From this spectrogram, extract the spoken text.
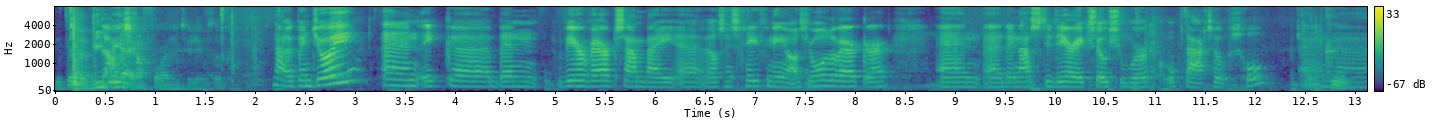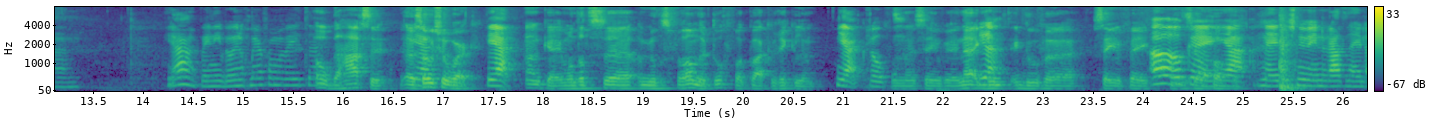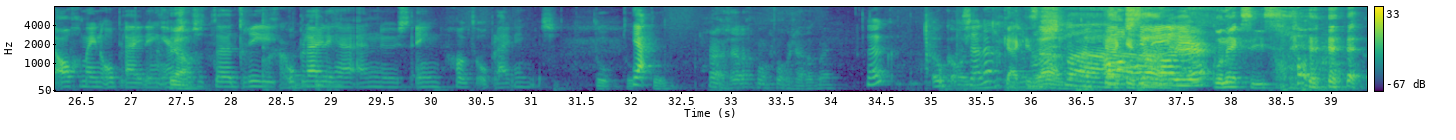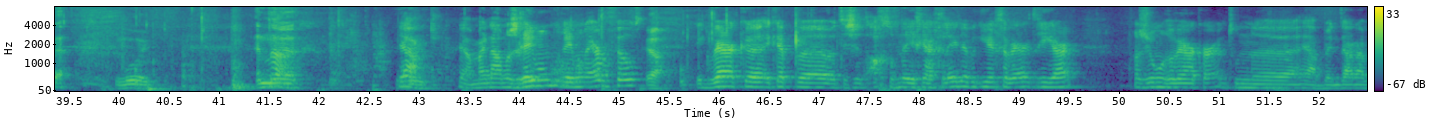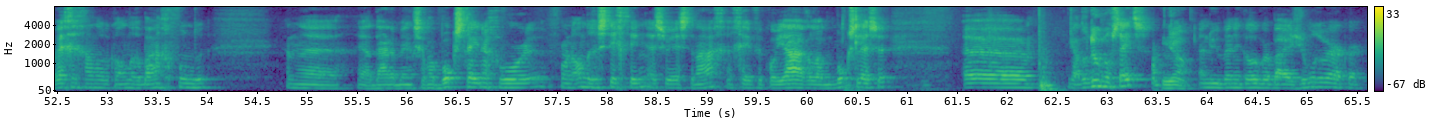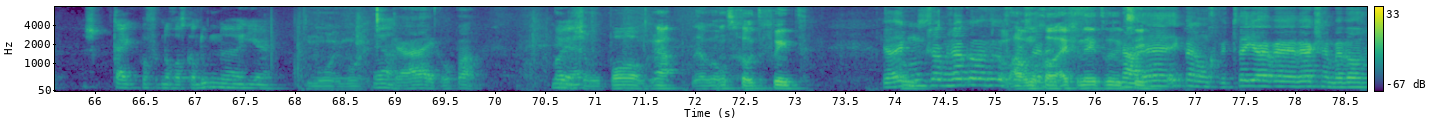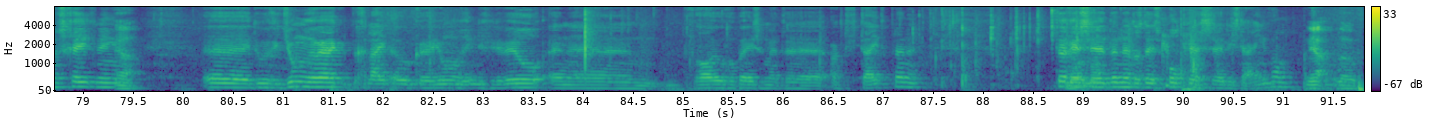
De, wie Dames ben jij? gaan voor natuurlijk, toch? Nou, ik ben Joy en ik uh, ben weer werkzaam bij uh, Welzijn Scheveningen als jongerenwerker. En uh, daarnaast studeer ik social work op de Haagse Hogeschool. Oh, cool. ja, ik weet niet, wil je nog meer van me weten? Oh, de Haagse ja. social work? Ja. Oké, okay, want dat is inmiddels veranderd toch, qua curriculum? Ja, klopt. Van CNV. Nee, ik ja. doe, ik doe CNV. Oh, oké. Okay, ja. Nee, het is nu inderdaad een hele algemene opleiding. Eerst ja. was het uh, drie opleidingen en nu is het één grote opleiding. Dus. Top, top, ja. top. Nou, gezellig. Kom ik volgend jaar ook bij. Leuk. Ook al. Gezellig. Kijk eens aan. Kijk eens aan. Hier. Connecties. Mooi. En Nou. uh, Ja, ja, mijn naam is Raymond, Raymond Erbenveld. ja. Ik werk, eh, ik heb, eh, wat is het, acht of negen jaar geleden heb ik hier gewerkt, drie jaar. Als jongerenwerker. En toen eh, ja, ben ik daarna weggegaan, heb ik een andere baan gevonden. En eh, ja, daarna ben ik zeg maar bokstrainer geworden voor een andere stichting, SWS Den Haag. En geef ik al jarenlang bokslessen. Eh, ja, dat doe ik nog steeds. ja. En nu ben ik ook weer bij als jongerenwerker. Dus kijk of ik nog wat kan doen eh, hier. Mooi, mooi. Ja, Kijk, hoppa. mooi hè? Jean-Paul, ja, dat hebben we onze grote vriend. Ja, ik moet zou ik me zo ook even hem gewoon even een introductie. Nou, eh, ik ben ongeveer twee jaar werkzaam bij Welzijn Scheveningen. ja. Eh, ik doe het jongerenwerk, ik begeleid ook eh, jongeren individueel en eh, vooral heel veel bezig met eh, activiteiten plannen. Er is, eh, net als deze podcast, eh, die is daar één van. Ja, leuk.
